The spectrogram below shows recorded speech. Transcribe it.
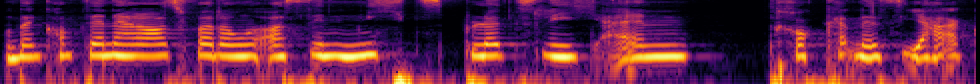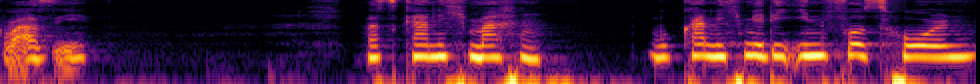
Und dann kommt eine Herausforderung aus dem Nichts plötzlich ein trockenes Jahr quasi. Was kann ich machen? Wo kann ich mir die Infos holen?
